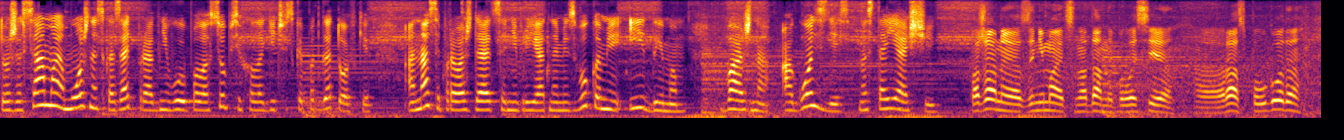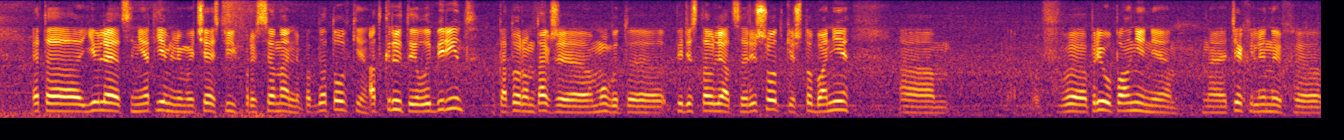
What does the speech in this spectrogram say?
То же самое можно сказать про огневую полосу психологической подготовки. Она сопровождается неприятными звуками и дымом. Важно, огонь здесь настоящий. Пожарные занимаются на данной полосе э, раз в полгода. Это является неотъемлемой частью их профессиональной подготовки. Открытый лабиринт, в котором также могут э, переставляться решетки, чтобы они э, в- при выполнении э, тех или иных э,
